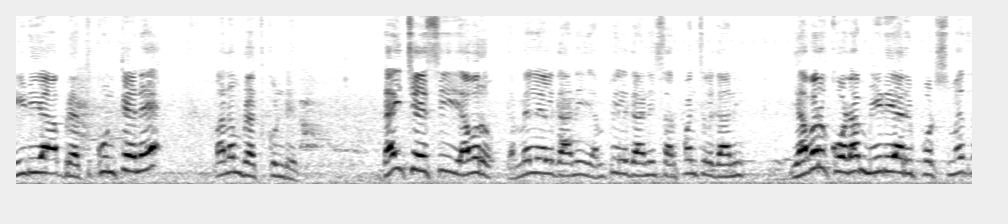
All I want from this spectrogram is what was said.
మీడియా బ్రతుకుంటేనే మనం బ్రతుకుండేది. దయచేసి ఎవరు ఎమ్మెల్యేలు కానీ ఎంపీలు కానీ సర్పంచ్లు కానీ ఎవరు కూడా మీడియా రిపోర్ట్స్ మీద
